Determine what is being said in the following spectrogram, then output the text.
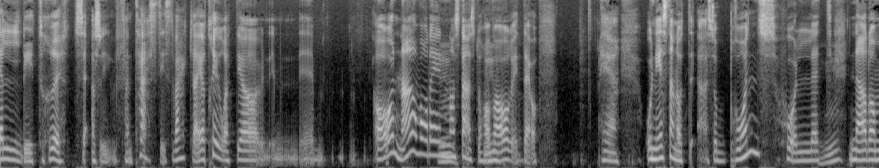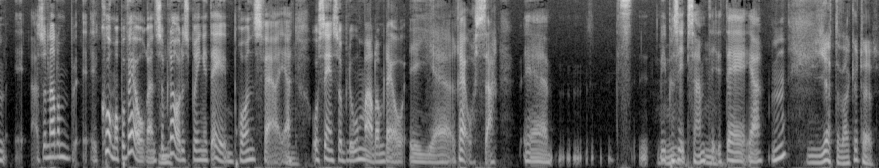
eldigt rött, alltså fantastiskt vackra. Jag tror att jag eh, anar var det är någonstans du har varit då. Eh, och nästan åt alltså bronshållet när, de, alltså när de kommer på våren så bladutspringet är bronsfärgat och sen så blommar de då i eh, rosa. Eh, I princip samtidigt. Det är, ja, mm. Jättevackert här.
